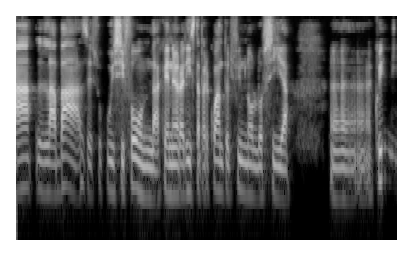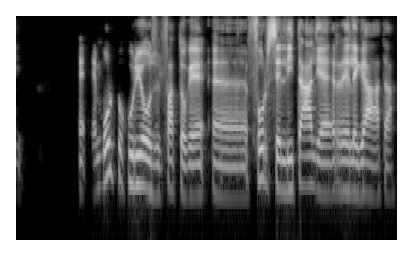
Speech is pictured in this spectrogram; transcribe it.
ha la base su cui si fonda, che è neorealista per quanto il film non lo sia. Eh, quindi è, è, molto curioso il fatto che eh, forse l'Italia è relegata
